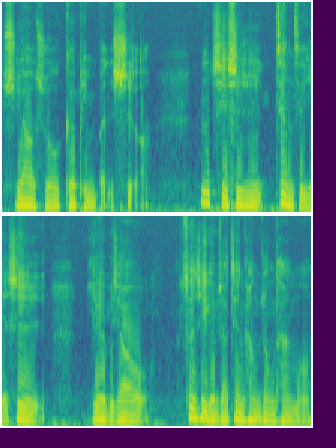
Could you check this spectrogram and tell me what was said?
需要说各凭本事了。那其实这样子也是一个比较。算是一个比较健康状态吗？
